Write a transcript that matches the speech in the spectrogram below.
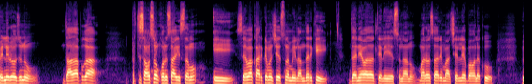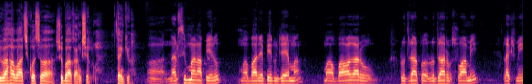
పెళ్ళి రోజును దాదాపుగా ప్రతి సంవత్సరం కొనసాగిస్తాము. ఈ సేవా కార్యక్రమం చేస్తున్న వీళ్ళందరికీ ధన్యవాదాలు తెలియజేస్తున్నాను. మరోసారి మా చెల్లె బావలకు వివాహ వార్షికోత్సవ శుభాకాంక్షలు. థ్యాంక్ యూ. నరసింహ నా పేరు. మా భార్య పేరు జయమ్మ. మా బావగారు రుద్రా రుద్రారు స్వామి లక్ష్మి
